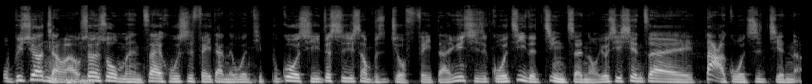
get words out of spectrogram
我必须要讲了，虽然说我们很在乎是飞弹的问题，不过其实这世界上不是只有飞弹，因为其实国际的竞争哦，尤其现在大国之间呐。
